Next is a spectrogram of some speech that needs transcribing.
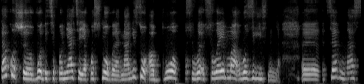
Також е, вводиться поняття як основи аналізу або флейма розрізнення. Це в нас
